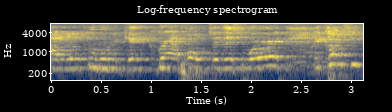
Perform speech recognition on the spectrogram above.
else who want to get grab hold to this word, because you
